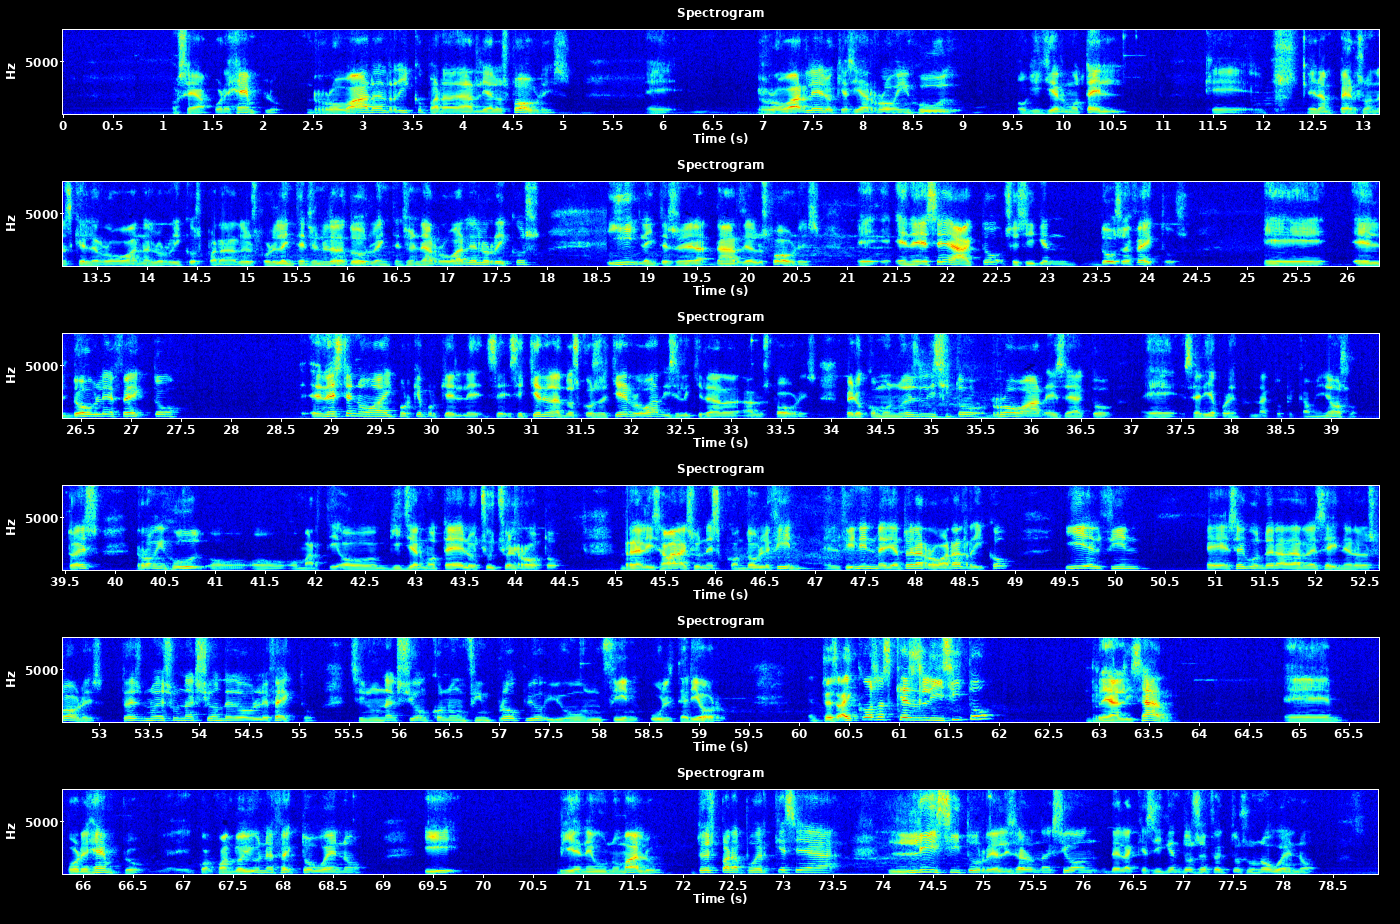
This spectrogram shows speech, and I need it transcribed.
O sea, por ejemplo, robar al rico para darle a los pobres. Eh, robarle lo que hacía Robin Hood o Guillermo Tell, que eran personas que le robaban a los ricos para darle a los pobres. La intención era de todos. La intención era robarle a los ricos y la intención era darle a los pobres. Eh, en ese acto se siguen dos efectos. Eh, el doble efecto en este no hay, ¿por qué? Porque se, quieren las dos cosas, se quiere robar y se le quiere dar a los pobres. Pero como no es lícito robar, ese acto eh, sería, por ejemplo, un acto pecaminoso. Entonces, Robin Hood o, o, o Guillermo Tell o Chucho el Roto realizaban acciones con doble fin. El fin inmediato era robar al rico y el fin eh, segundo era darle ese dinero a los pobres. Entonces no es una acción de doble efecto, sino una acción con un fin propio y un fin ulterior. Entonces hay cosas que es lícito realizar. Eh, por ejemplo, eh, cuando hay un efecto bueno y viene uno malo. Entonces, para poder que sea lícito realizar una acción de la que siguen dos efectos, uno bueno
